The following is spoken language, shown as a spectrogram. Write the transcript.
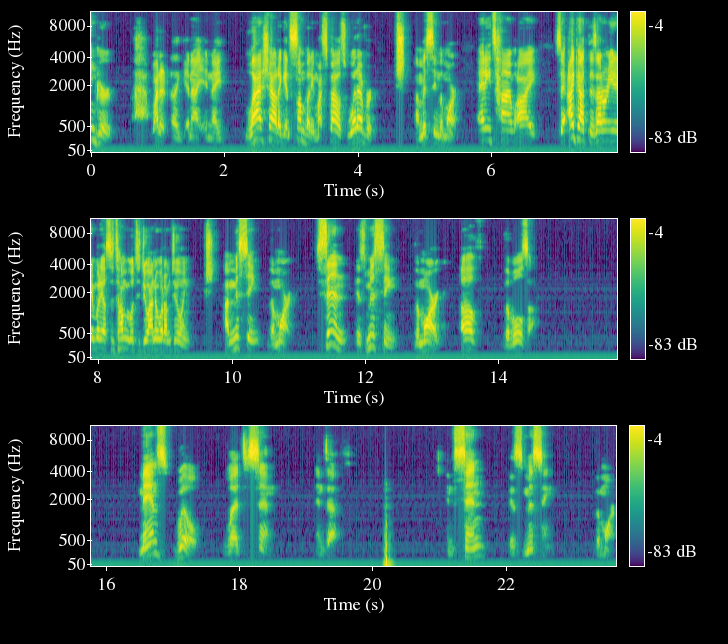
anger, ah, why did, like, and I and I lash out against somebody, my spouse, whatever, I'm missing the mark. Anytime I say, I got this, I don't need anybody else to tell me what to do, I know what I'm doing, I'm missing the mark. Sin is missing the mark of the bullseye. Man's will led to sin and death. And sin is missing the mark.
